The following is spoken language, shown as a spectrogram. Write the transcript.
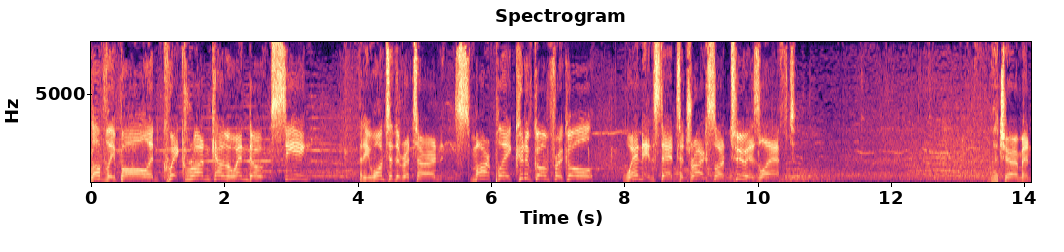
Lovely ball and quick run. Kalimuendo seeing that he wanted the return. Smart play, could have gone for a goal. Went instead to Draxler to his left. The chairman,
